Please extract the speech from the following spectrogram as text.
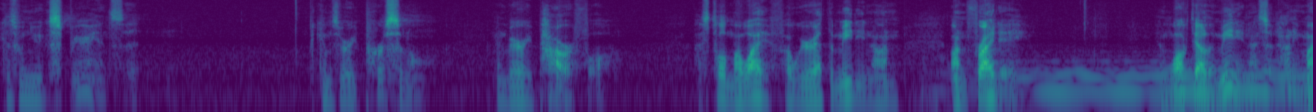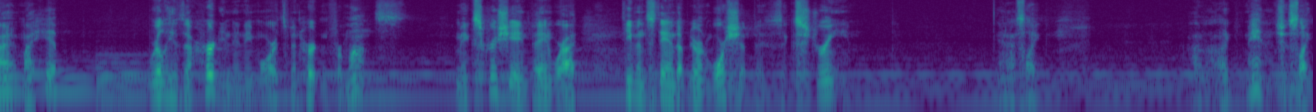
Because when you experience it, it becomes very personal and very powerful. I just told my wife how we were at the meeting on, on Friday and walked out of the meeting. I said, honey, my, my hip really isn't hurting anymore. It's been hurting for months. I mean, excruciating pain where I even stand up during worship is extreme. And I was like, I'm like, man, it's just like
